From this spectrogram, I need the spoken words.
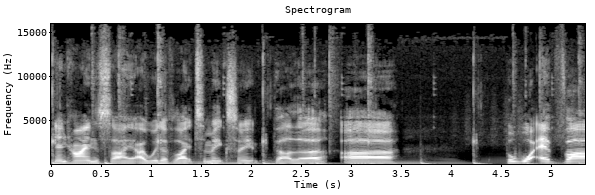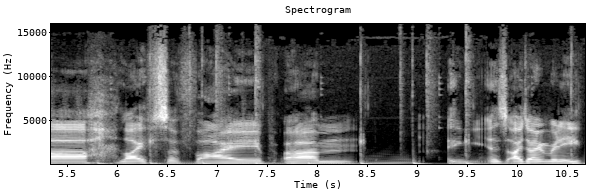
in hindsight, I would have liked to make something better. Uh, but whatever, life's a vibe. Um, as I don't really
